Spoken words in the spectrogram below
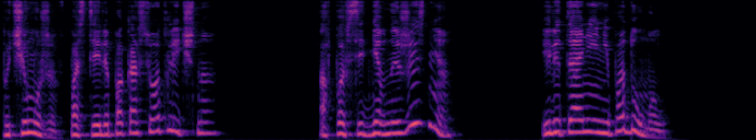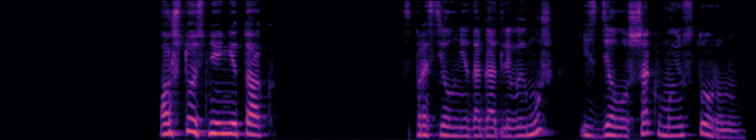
Почему же? В постели пока все отлично. А в повседневной жизни? Или ты о ней не подумал? А что с ней не так? спросил недогадливый муж и сделал шаг в мою сторону.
